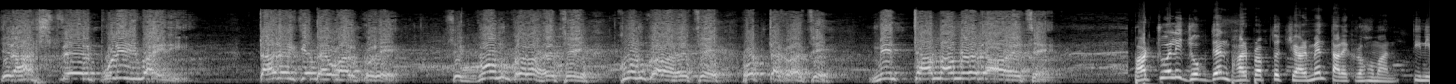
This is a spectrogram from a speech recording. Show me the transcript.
যে রাষ্ট্রের পুলিশ বাহিনী তাদেরকে ব্যবহার করে সে গুম করা হয়েছে, খুন করা হয়েছে, হত্যা করা হয়েছে, মিথ্যা মামলা দেওয়া হয়েছে। ভার্চুয়ালি যোগ দেন ভারপ্রাপ্ত চেয়ারম্যান তারেক রহমান। তিনি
